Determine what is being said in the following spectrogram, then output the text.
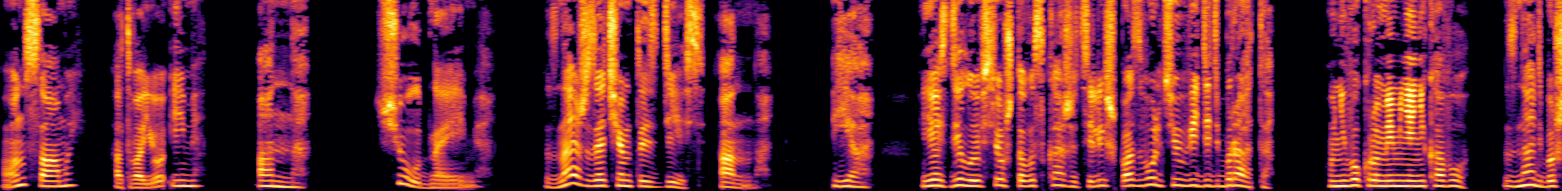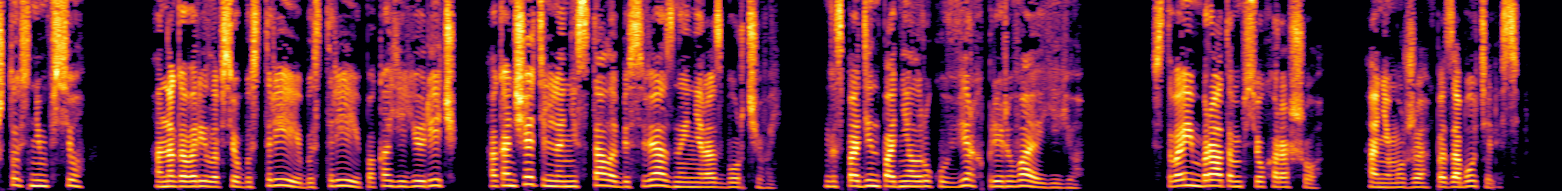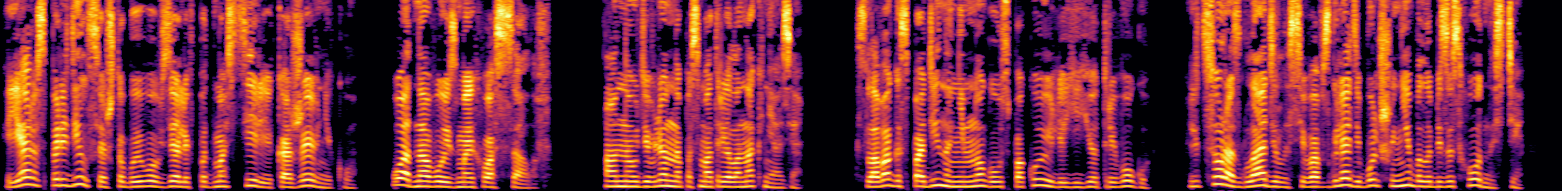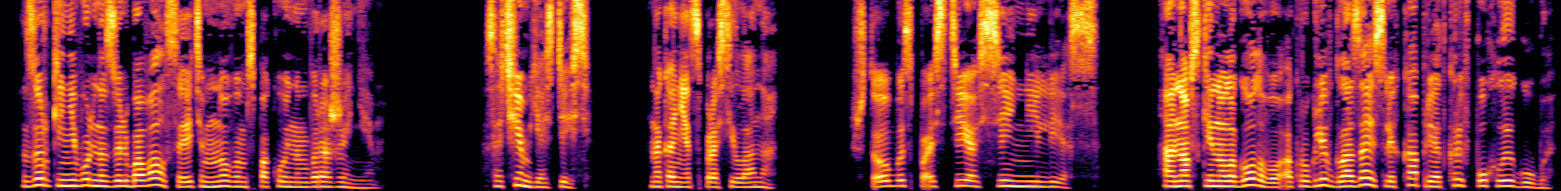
«Он самый. А твое имя?» «Анна». «Чудное имя. Знаешь, зачем ты здесь, Анна?» «Я... Я сделаю все, что вы скажете, лишь позвольте увидеть брата. У него кроме меня никого. Знать бы, что с ним все. Она говорила все быстрее и быстрее, пока ее речь окончательно не стала бессвязной и неразборчивой. Господин поднял руку вверх, прерывая ее. «С твоим братом все хорошо. О нем уже позаботились. Я распорядился, чтобы его взяли в подмастерье кожевнику у одного из моих вассалов». Анна удивленно посмотрела на князя. Слова господина немного успокоили ее тревогу. Лицо разгладилось, и во взгляде больше не было безысходности, Зоркий невольно залюбовался этим новым спокойным выражением. «Зачем я здесь?» — наконец спросила она. «Чтобы спасти осенний лес». Она вскинула голову, округлив глаза и слегка приоткрыв пухлые губы.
